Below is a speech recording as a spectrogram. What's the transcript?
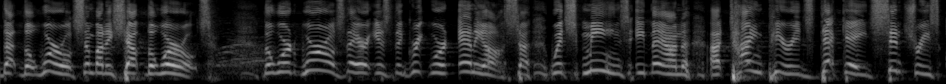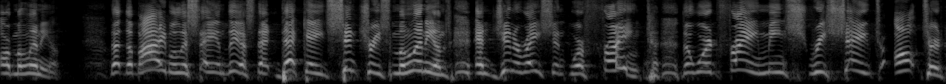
that the world, somebody shout the worlds the word worlds there is the Greek word anios, uh, which means, amen, uh, time periods, decades, centuries, or millennium that the Bible is saying this that decades, centuries, millenniums, and generation were framed. The word frame means reshaped, altered,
